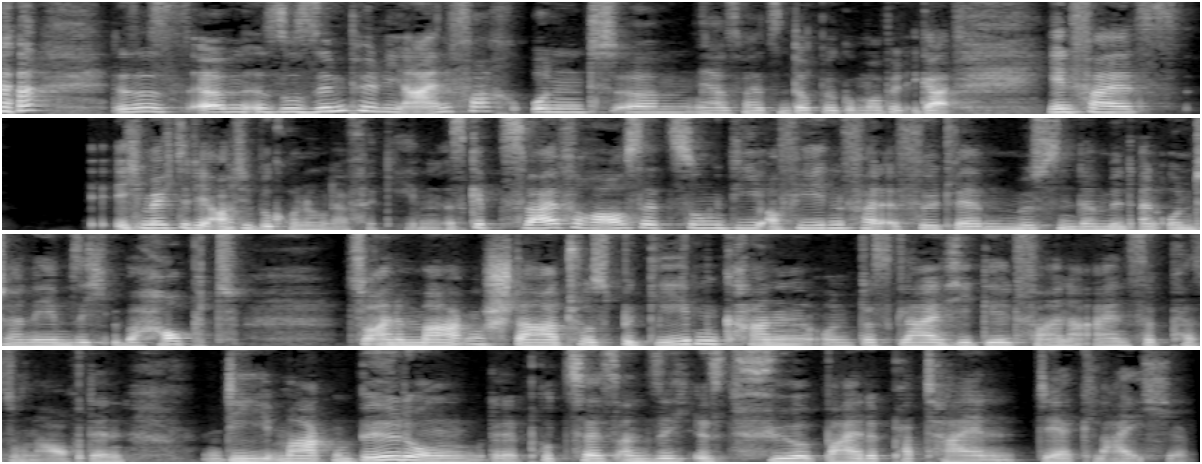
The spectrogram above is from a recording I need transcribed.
das ist ähm, so simpel wie einfach und ähm, ja, das war jetzt ein Doppelgemoppelt, egal. Jedenfalls, ich möchte dir auch die Begründung dafür geben. Es gibt zwei Voraussetzungen, die auf jeden Fall erfüllt werden müssen, damit ein Unternehmen sich überhaupt zu einem Markenstatus begeben kann und das gleiche gilt für eine Einzelperson auch, denn die Markenbildung, der Prozess an sich ist für beide Parteien der gleiche.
